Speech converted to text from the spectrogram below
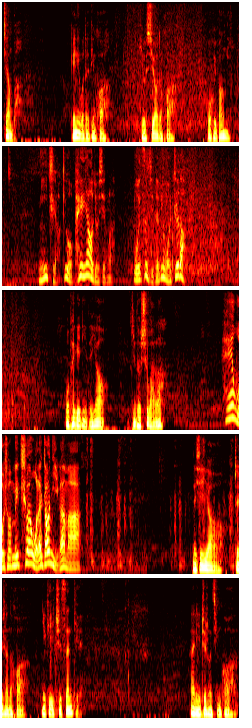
这样吧，给你我的电话，有需要的话，我会帮你。你只要给我配药就行了，我自己的病我知道。我配给你的药，你都吃完了。嘿，我说没吃完，我来找你干嘛？那些药正常的话，你可以吃三天。按你这种情况，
